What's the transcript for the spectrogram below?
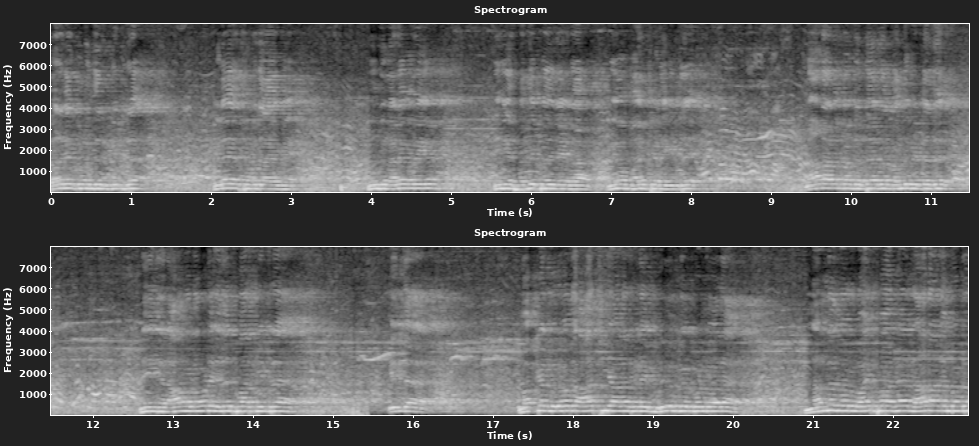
வருகை புரிந்திருக்கின்ற இளைய சமுதாயமே உங்கள் அனைவரையும் இங்கே சந்திப்பதிலே நான் மிகவும் மகிழ்ச்சி அடைகின்றேன். நாடாளுமன்ற தேர்தல் வந்துவிட்டது. நீங்கள் ஆவலோடு எதிர்பார்க்கின்ற இந்த மக்கள் விரோத ஆட்சியாளர்களை முடிவுக்கு கொண்டு வர நல்லதொரு வாய்ப்பாக நாடாளுமன்ற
